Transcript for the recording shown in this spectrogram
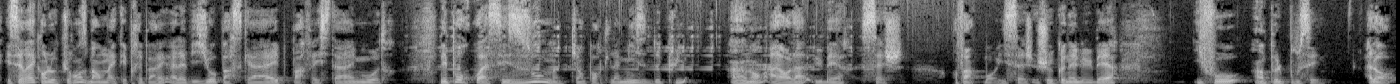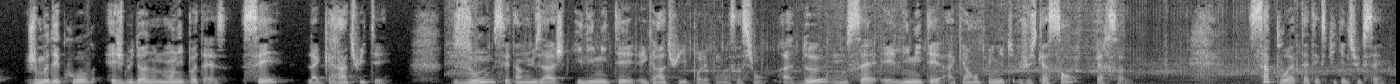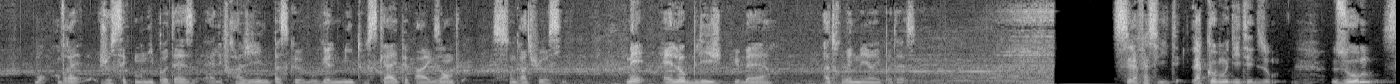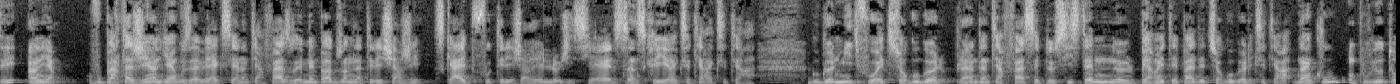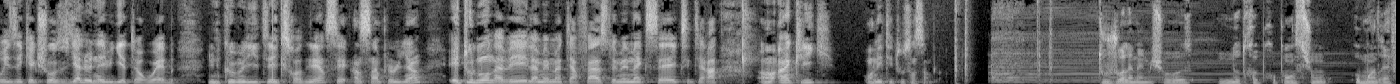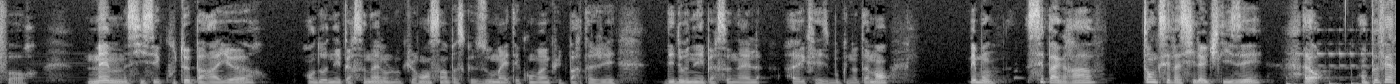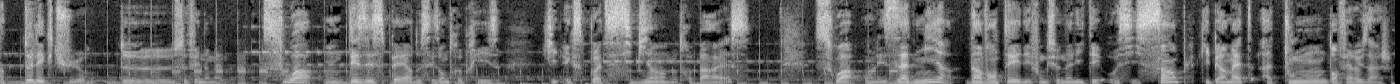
Et c'est vrai qu'en l'occurrence, ben, on a été préparé à la visio par Skype, par FaceTime ou autre. Mais pourquoi? C'est Zoom qui emporte la mise depuis un an? Alors là, Hubert sèche. Enfin, bon, il sèche. Je connais le Hubert il faut un peu le pousser. Alors, je me découvre et je lui donne mon hypothèse. C'est la gratuité. Zoom, c'est un usage illimité et gratuit pour les conversations à deux, on sait, et limité à 40 minutes jusqu'à 100 personnes. Ça pourrait peut-être expliquer le succès. Bon, en vrai, je sais que mon hypothèse, elle est fragile parce que Google Meet ou Skype, par exemple, sont gratuits aussi. Mais elle oblige Uber à trouver une meilleure hypothèse c'est la facilité, la commodité de Zoom. Zoom, c'est un lien. Vous partagez un lien, vous avez accès à l'interface, vous n'avez même pas besoin de la télécharger. Skype, faut télécharger le logiciel, s'inscrire, etc., etc. Google Meet, faut être sur Google. Plein d'interfaces et de systèmes ne permettaient pas d'être sur Google, etc. D'un coup, on pouvait autoriser quelque chose via le navigateur web, d'une commodité extraordinaire. C'est un simple lien et tout le monde avait la même interface, le même accès, etc. En un clic, on était tous ensemble. Toujours la même chose, notre propension au moindre effort. Même si c'est coûteux par ailleurs, en données personnelles en l'occurrence, hein, parce que Zoom a été convaincu de partager des données personnelles avec Facebook notamment. Mais bon, c'est pas grave, tant que c'est facile à utiliser. Alors, on peut faire deux lectures de ce phénomène. Soit on désespère de ces entreprises qui exploitent si bien notre paresse, soit on les admire d'inventer des fonctionnalités aussi simples qui permettent à tout le monde d'en faire usage.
